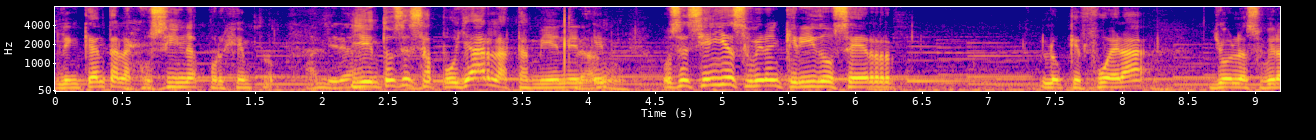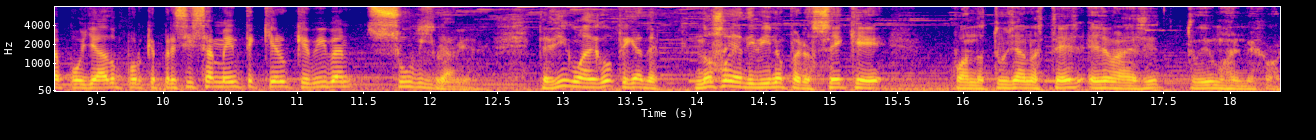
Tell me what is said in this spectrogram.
le encanta la cocina, por ejemplo. Ah, y entonces apoyarla también. en- Claro. en- o sea, si ellas hubieran querido ser lo que fuera, yo las hubiera apoyado porque precisamente quiero que vivan su vida. Te digo algo, fíjate, no soy adivino, pero sé que cuando tú ya no estés, ellos van a decir, tuvimos el mejor.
